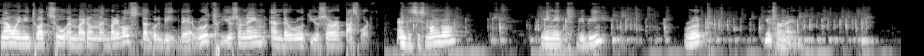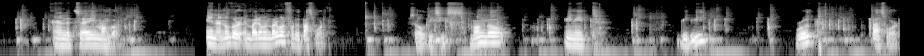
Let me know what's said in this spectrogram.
Now I need to add two environment variables that will be the root username and the root user password. And this is Mongo initdb root username. And let's say Mongo and another environment variable for the password. So this is Mongo init db root password.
